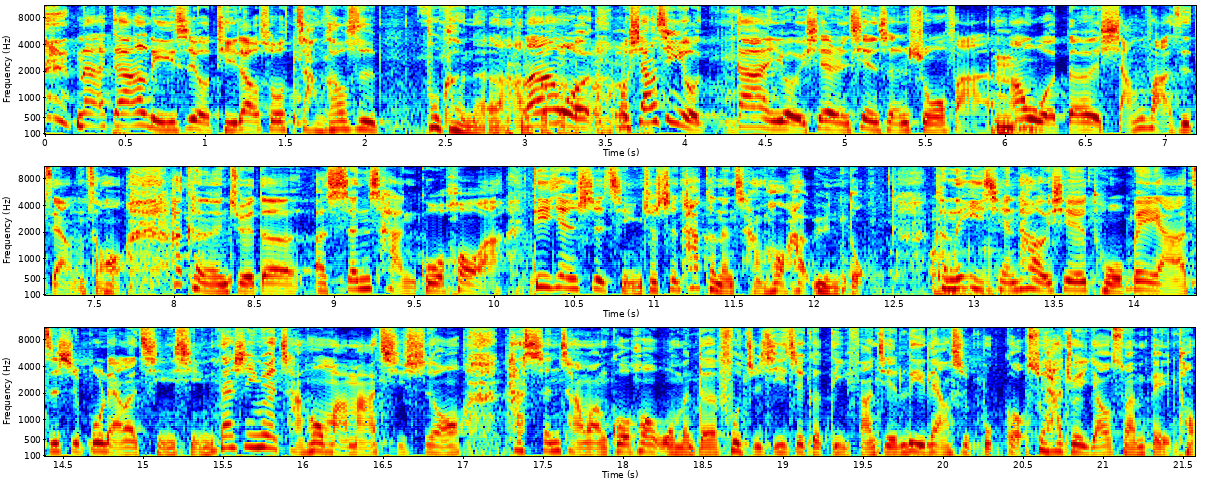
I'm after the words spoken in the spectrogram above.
那刚刚李医师有提到说长高是不可能啊，那我我相信有，当然有一些人现身说法。然后我的想法是这样子哦，他可能觉得呃生产过后啊，第一件事情就是他可能产后还运动，可能以前他有一些驼背啊、姿势不良的情形，但是因为产后妈妈其实哦，她生产完过后，我们的腹直肌这个地方其实力量是不够，所以她就会腰酸背痛，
